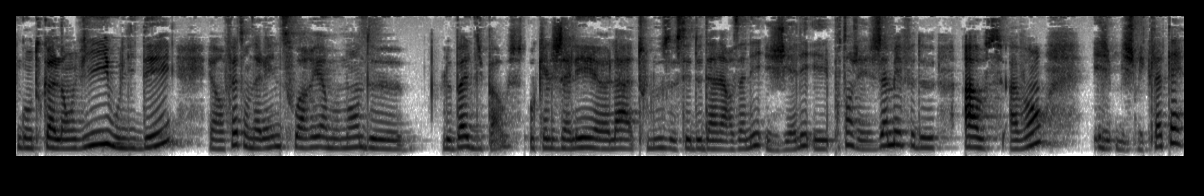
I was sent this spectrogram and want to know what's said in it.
ou en tout cas l'envie ou l'idée. Et en fait on allait à une soirée, un moment de le bal du house auquel j'allais euh, là à Toulouse ces deux dernières années et j'y allais et pourtant j'avais jamais fait de house avant et, mais je m'éclatais.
